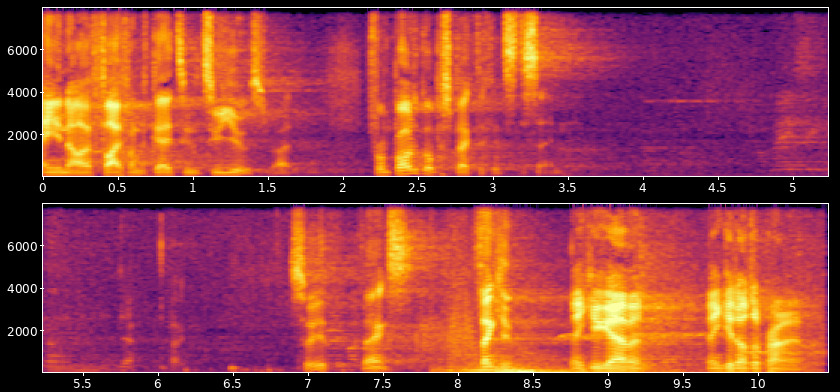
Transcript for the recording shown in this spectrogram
and you now have 500K to, to use, right? From protocol perspective, it's the same. Um, Sweet, thanks. Thank you. Thank you, Gavin. Thank you, Dr. Prime.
